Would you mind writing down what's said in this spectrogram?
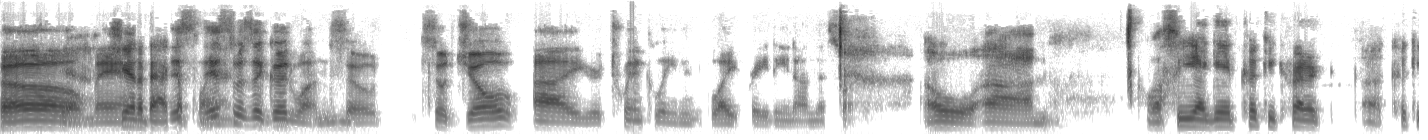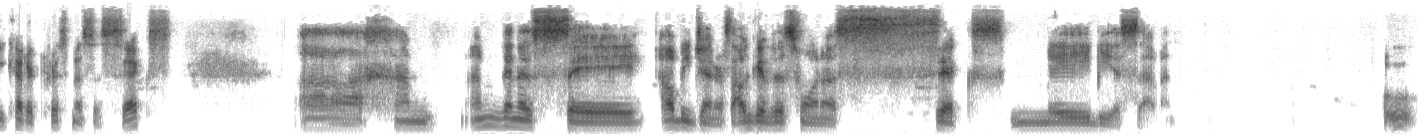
Oh Yeah, man, she had a backup This, plan. this was a good one. Mhm. So, so Joe, uh, your twinkling light rating on this one. Oh, um, well, see, I gave Cookie Cutter uh, Cookie Cutter Christmas a six. Uh, I'm I'm gonna say I'll be generous. I'll give this one a six, maybe a seven. Ooh,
